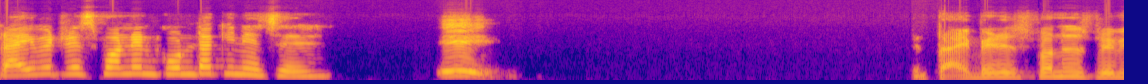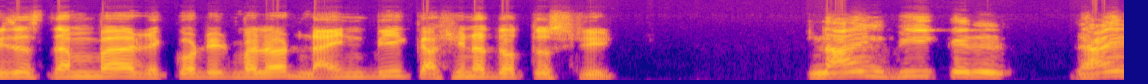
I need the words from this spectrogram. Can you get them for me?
private respondent কোনটা কিনেছে A The private respondent's premises number recorded my lord nine B Kashina Dotto Street, nine B nine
